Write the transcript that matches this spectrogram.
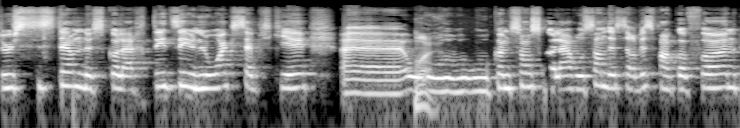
deux systèmes de scolarité. Tu sais, une loi qui s'appliquait euh, aux, aux, commissions scolaires, au centre de services francophones,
